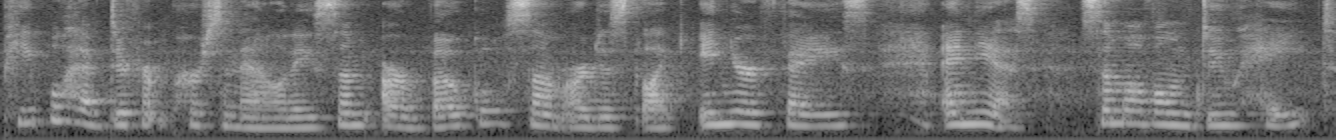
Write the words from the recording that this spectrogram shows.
People have different personalities. Some are vocal, some are just like in your face. And yes, some of them do hate,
